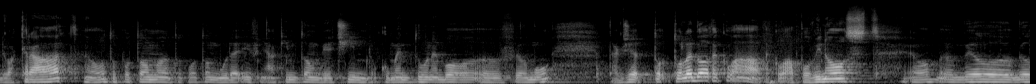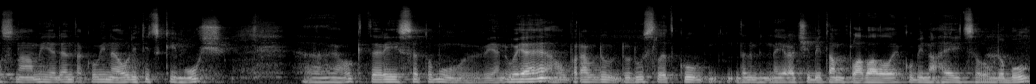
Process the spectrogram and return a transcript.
dvakrát, jo. To, potom, to potom bude i v nějakým tom větším dokumentu nebo e, filmu. Takže to, tohle byla taková, taková povinnost. Jo. Byl, byl s námi jeden takový neolitický muž, eh, jo, který se tomu věnuje a opravdu do důsledku ten nejradši by tam plaval jakoby nahej celou dobu,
